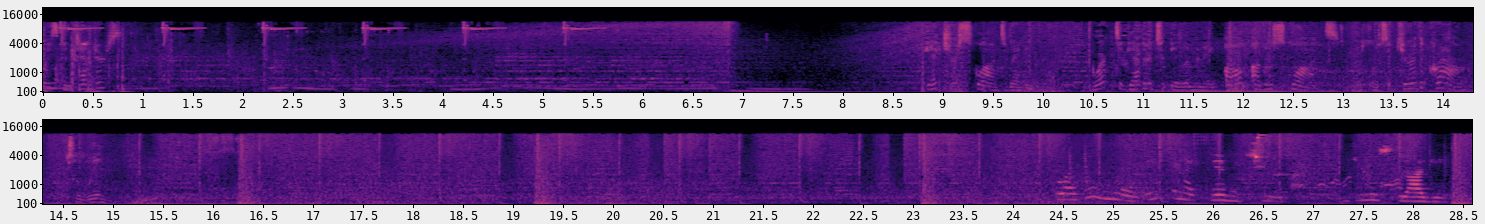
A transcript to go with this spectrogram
Choice contenders. Get your squads ready. Work together to eliminate all other squads or secure the crown to win. So I don't know. Anything I play with you, I'm lagging.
